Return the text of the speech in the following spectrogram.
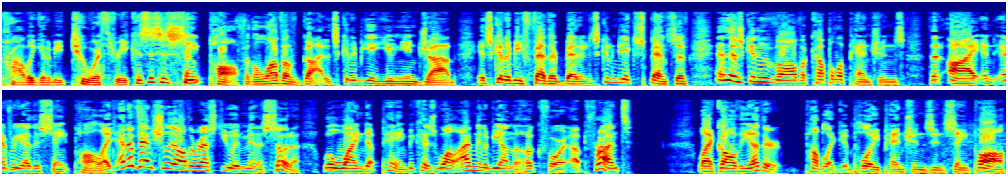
probably going to be two or three because this is St. Paul. For the love of God, it's going to be a union job. It's going to be feather bedded. It's going to be expensive, and there's going to involve a couple of pensions that I and every other St. Paulite, and eventually all the rest of you in Minnesota, will wind up paying. Because while I'm going to be on the hook for it up front, like all the other public employee pensions in St. Paul.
